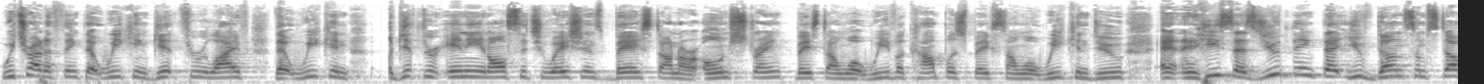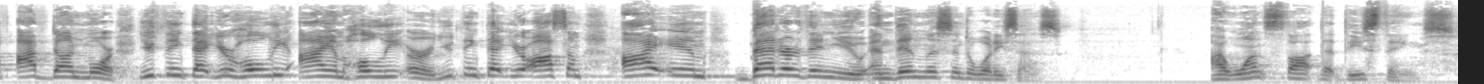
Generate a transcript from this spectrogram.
we try to think that we can get through life, that we can get through any and all situations based on our own strength, based on what we've accomplished, based on what we can do. And, and he says, You think that you've done some stuff, I've done more. You think that you're holy, I am holier. You think that you're awesome, I am better than you. And then listen to what he says. I once thought that these things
